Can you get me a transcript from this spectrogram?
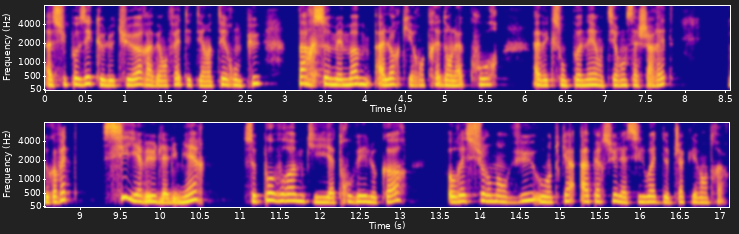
a supposé que le tueur avait en fait été interrompu par Ouais. ce même homme alors qu'il rentrait dans la cour avec son poney en tirant sa charrette. Donc en fait, s'il y avait eu de la lumière, ce pauvre homme qui a trouvé le corps aurait sûrement vu ou en tout cas aperçu la silhouette de Jack l'Éventreur.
